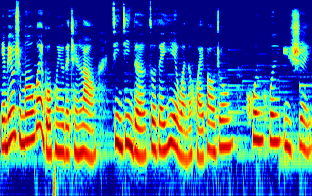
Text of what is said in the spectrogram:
也没有什么外国朋友的陈朗，静静地坐在夜晚的怀抱中，昏昏欲睡。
